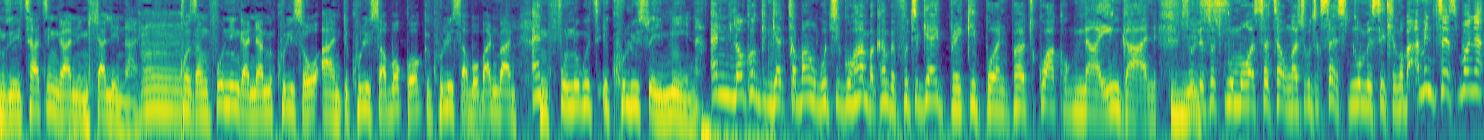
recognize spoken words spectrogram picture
ngizoyithatha ingane ngihlale naye because angifuni ingane yami ikhuliswe o auntie ikhuliswe abogogo ikhuliswe abobani bani ngifuna ukuthi ikhuliswe yimina. And lokho ngiyacabanga ukuthi kuhamba khambe futhi kuyayi break ibond phakathi kwakho kunayo ingane. So Yes. leso sinqumo wasatha ungasho ukuthi kusayisinqumo esihle ngoba i mean sesibona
